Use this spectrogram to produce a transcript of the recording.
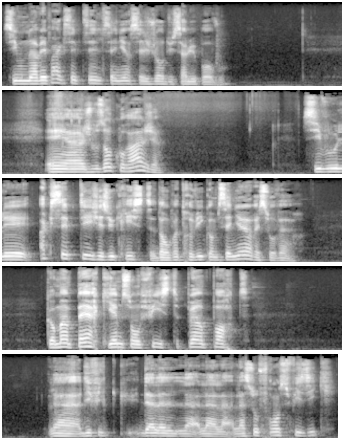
Si vous n'avez pas accepté le Seigneur, c'est le jour du salut pour vous. Et euh, je vous encourage, si vous voulez accepter Jésus-Christ dans votre vie comme Seigneur et Sauveur, comme un père qui aime son fils, peu importe la, la, souffrance physique,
